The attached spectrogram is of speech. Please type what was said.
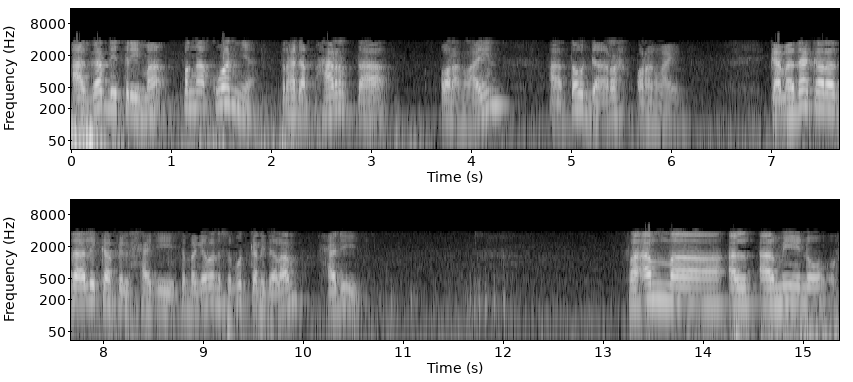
agar diterima pengakuannya terhadap harta orang lain atau darah orang lain. Kama dzakara dzalika fil hadis sebagaimana disebutkan di dalam hadis. Fa amma al-aminu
